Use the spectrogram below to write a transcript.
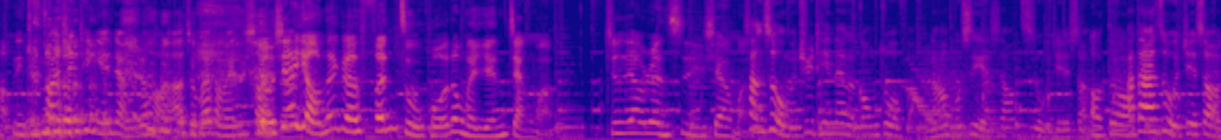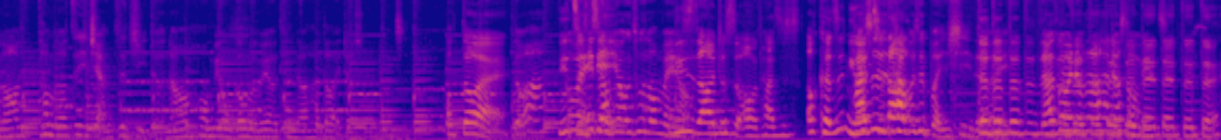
你就专心听演讲就好了，除非旁边是有些有那个分组活动的演讲嘛，就是要认识一下嘛。上次我们去听那个工作坊，然后不是也是要自我介绍吗哦，对啊，啊，大家自我介绍，然后他们都自己讲自己的，然后后面我根本没有听到他到底叫什么名字。哦对，对啊，你一点用处都没有你只知。道就是哦他是哦，可是你他是会知道他不是本系的，对对对对对，然后根本就不知道他叫什么名字。对对对对。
